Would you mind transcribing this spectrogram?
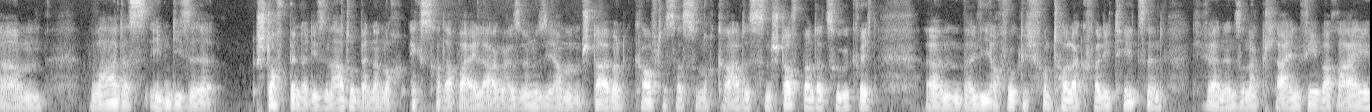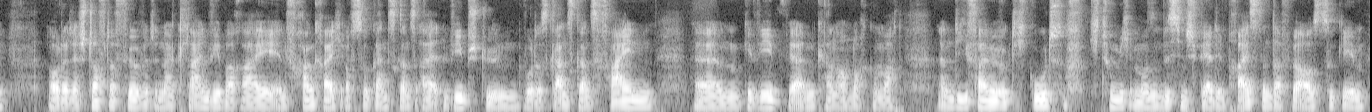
ähm, war, dass eben diese Stoffbänder, diese NATO-Bänder noch extra dabei lagen. Also wenn du sie am Stahlband gekauft hast, hast du noch gratis ein Stoffband dazu gekriegt, ähm, weil die auch wirklich von toller Qualität sind. Die werden in so einer kleinen Weberei oder der Stoff dafür wird in einer Kleinweberei in Frankreich auf so ganz, ganz alten Webstühlen, wo das ganz, ganz fein ähm, gewebt werden kann, auch noch gemacht. Ähm, die gefallen mir wirklich gut. Ich tue mich immer so ein bisschen schwer, den Preis dann dafür auszugeben.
